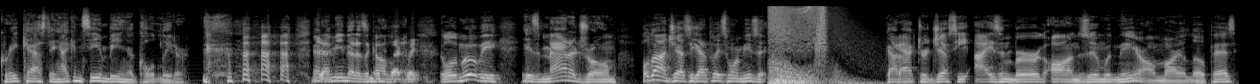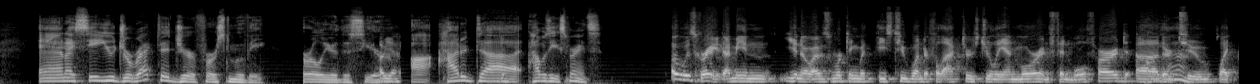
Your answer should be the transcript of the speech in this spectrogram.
Great casting. I can see him being a cult leader. and I mean that as a compliment. Exactly. Well, the movie is Manodrome. Hold on, Jesse. Got to play some more music. Got actor Jesse Eisenberg on Zoom with me, or on Mario Lopez. And I see you directed your first movie earlier this year. Oh, yeah. Uh, how did uh, how was the experience? Oh, it was great. I mean, you know, I was working with these two wonderful actors, Julianne Moore and Finn Wolfhard. Uh, Oh, They're two like,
